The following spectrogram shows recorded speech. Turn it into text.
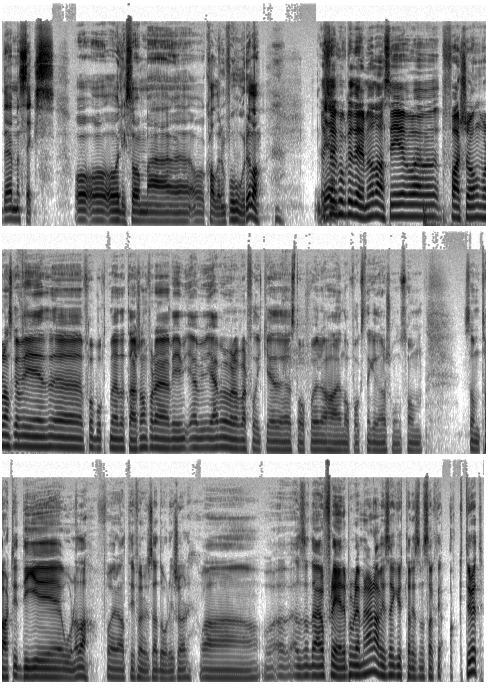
Det med sex og, og, og liksom eh, Og kalle dem for hore, da. Hvis jeg konkluderer med det, da. Si farsrollen, hvordan skal vi eh, få bukt med dette her sånn? For det, vi, jeg, jeg vil i hvert fall ikke stå for å ha en oppvoksende generasjon som, som tar til de ordene, da. For at de føler seg dårlige sjøl. Altså, det er jo flere problemer her, da. Hvis gutta liksom sakter akterut,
